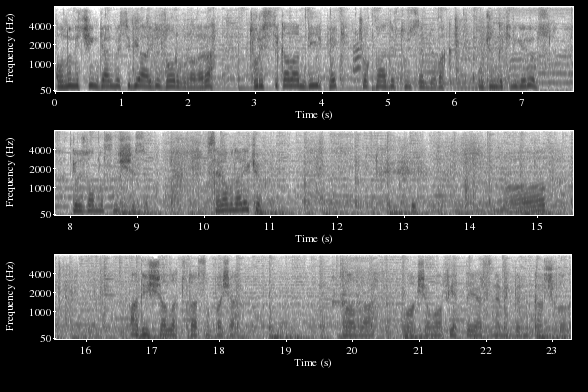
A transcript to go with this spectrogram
Onun için gelmesi bir ayda zor buralara. Turistik alan değil pek. Çok nadir turist geliyor. Bak ucundakini görüyor musun? Göz damlasının şişesi. Selamun aleyküm. Hop. Hadi inşallah tutarsın paşa. Vallahi bu akşam afiyetle yersin emeklerinin karşılığını.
